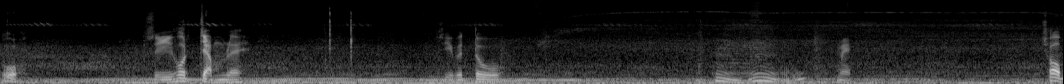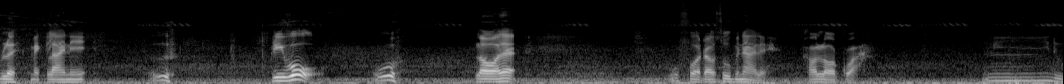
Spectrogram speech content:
โอ้ สีโคตรจำเลย สีประตูแม็ก ชอบเลย แม็กลายนี้อือรีโวอู้รอแท้อู้ฟอร์ดเราสู้ไม่ได้เลย เขารอกว่า นี่ดู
